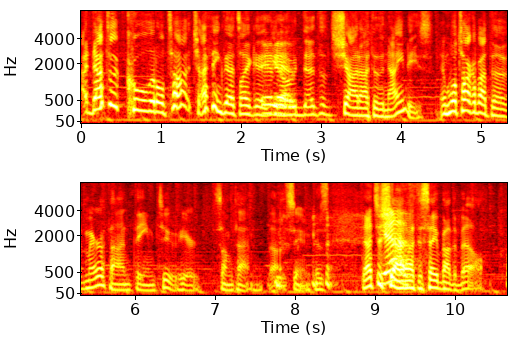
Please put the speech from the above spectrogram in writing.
Uh, that's a cool little touch. I think that's like a, you know that's a shout out to the '90s, and we'll talk about the marathon theme too here sometime uh, soon because that's a yes. shout out to Saved by the Bell.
